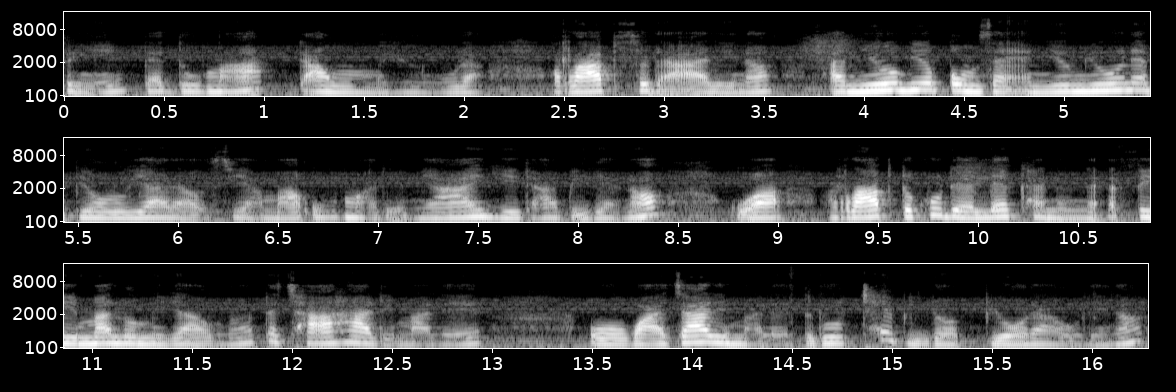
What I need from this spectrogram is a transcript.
สิ่งนี้แปลดูมะดังมาอยู่ละ rap ဆိုတာလေနော်အမျိုးမျိုးပုံစံအမျိုးမျိုးနဲ့ပြောလို့ရတာကိုဆီယာမဥပမာတွေအများကြီးရေးထားပြီးတယ်နော်ကိုက rap တစ်ခုတည်းလက်ခံနေတယ်အသေးမှတ်လို့မရဘူးနော်တခြားဟာတွေမှာလည်း ဟိုဝါကြတွေမှာလည်းသူတို့ထည့်ပြီးတော့ပြောတာကိုလေနော်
